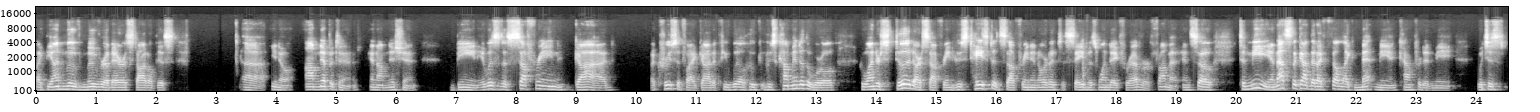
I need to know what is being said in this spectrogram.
like the unmoved mover of Aristotle, this uh, you know omnipotent and omniscient being. It was the suffering God, a crucified God, if you will, who, who's come into the world, who understood our suffering, who's tasted suffering in order to save us one day forever from it. And so to me, and that's the God that I felt like met me and comforted me, which is,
